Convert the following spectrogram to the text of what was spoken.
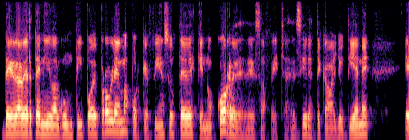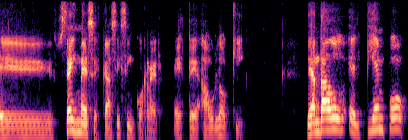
debe haber tenido algún tipo de problema porque fíjense ustedes que no corre desde esa fecha. Es decir, este caballo tiene eh, seis meses casi sin correr, este Outlaw Key. Le han dado el tiempo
